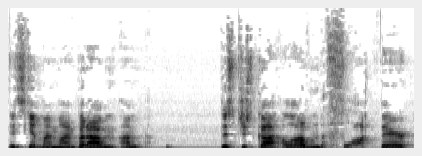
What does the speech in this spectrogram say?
it skipped my mind. But I'm, I'm this just got a lot of them to flock there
